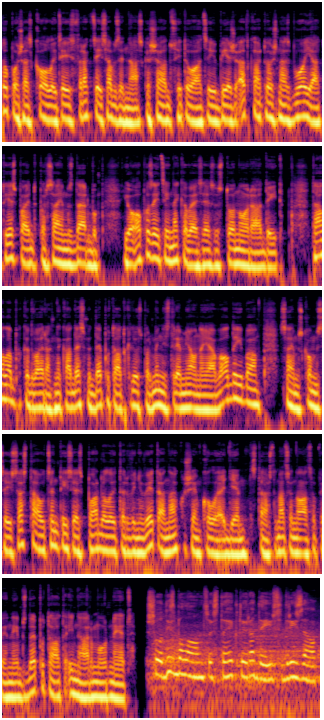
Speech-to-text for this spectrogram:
Topošās koalīcijas frakcijas apzinās, ka šādu situāciju bieži atkārtošanās bojātu iespaidu par saimas darbu, jo opozīcija nekavēsies uz to norādīt. Tālāk, kad vairāk nekā desmit deputāti kļūs par ministriem jaunajā valdībā, saimas komisijas sastāvu centīsies pārdalīt ar viņu vietā nākušiem kolēģiem, stāsta Nacionālās apvienības deputāte Ināra Mūrniece. Šo disbalansu, es teiktu, ir radījusi drīzāk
